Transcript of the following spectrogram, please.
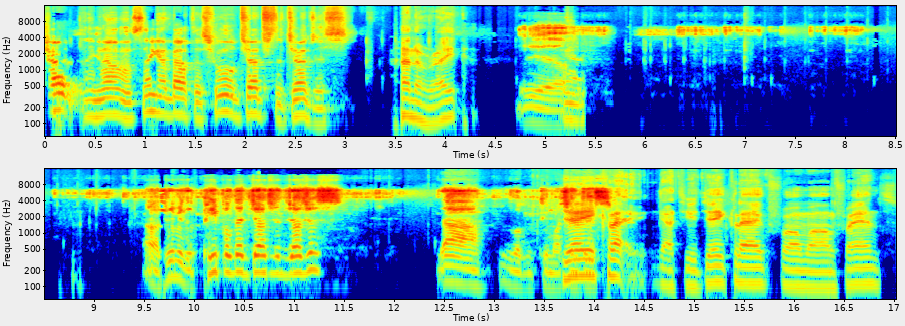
judge? You know, I was thinking about this. Who will judge the judges? I know, right? Yeah. Yeah. Oh, should be the people that judge the judges? Nah, you're looking too much Jay this. Clegg, got you. Jay Clegg from um, France.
